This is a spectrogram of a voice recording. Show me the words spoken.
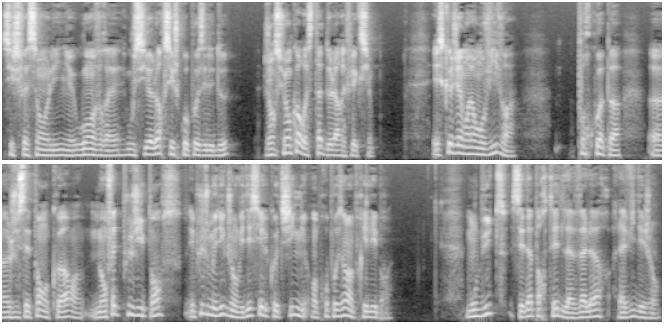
si je fais ça en ligne ou en vrai, ou si alors si je proposais les deux. J'en suis encore au stade de la réflexion. Est-ce que j'aimerais en vivre? Pourquoi pas? Euh, Je sais pas encore, mais en fait plus j'y pense, et plus je me dis que j'ai envie d'essayer le coaching en proposant un prix libre. Mon but, c'est d'apporter de la valeur à la vie des gens.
